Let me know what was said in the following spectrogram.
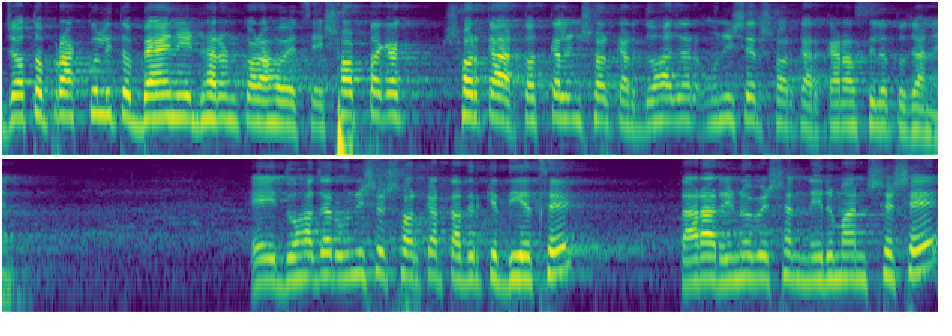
যত প্রাক্কলিত ব্যয় নির্ধারণ করা হয়েছে সব টাকা সরকার তৎকালীন সরকার দু হাজার সরকার কারা ছিল তো জানেন? এই দু হাজার সরকার তাদেরকে দিয়েছে তারা রিনোভেশন নির্মাণ শেষে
